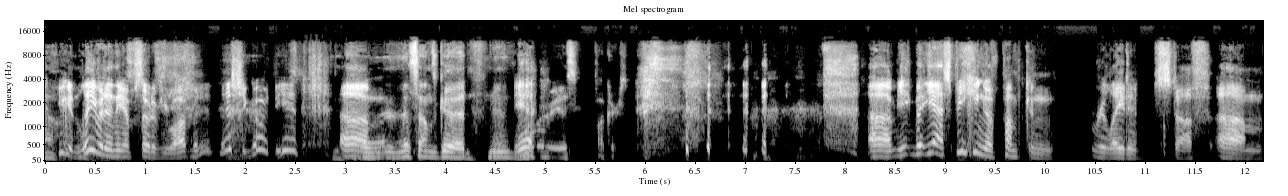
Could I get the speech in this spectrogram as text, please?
Oh. You can leave it in the episode if you want, but it, this should go at the end. Um, that sounds good. Yeah, yeah. fuckers. Um, but yeah, speaking of pumpkin related stuff, um,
